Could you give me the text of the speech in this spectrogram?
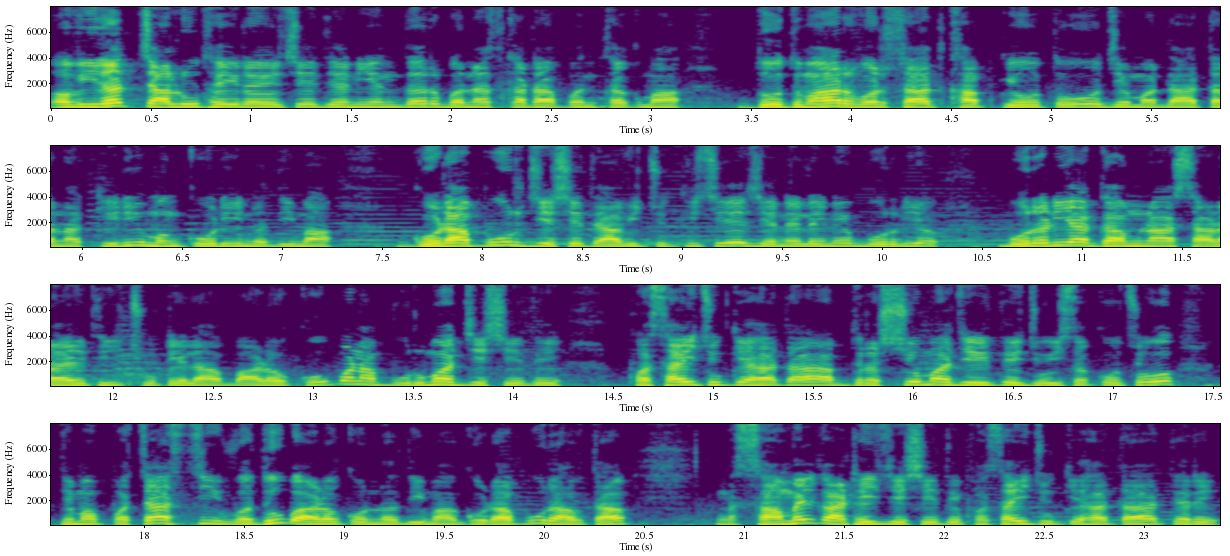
અવિરત ચાલુ થઈ રહ્યો છે. જેની અંદર બનાસકાંઠા પંથકમાં ધોધમાર વરસાદ ખાબક્યો હતો, જેમાં દાંતાના કીડી મંકોડી નદીમાં ઘોડાપુર જે છે તે આવી ચૂકી છે. જેને લઈને બોરડિયા બોરડિયા ગામના શાળાએથી છૂટેલા બાળકો પણ આ પૂરમાં જે છે તે ફસાઈ ચૂક્યા હતા. આપ દ્રશ્યોમાં જે રીતે જોઈ શકો છો, જેમાં પચાસથી વધુ બાળકો નદીમાં ઘોડાપુર આવતા સામે કાંઠે જે છે તે ફસાઈ ચૂક્યા હતા. ત્યારે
